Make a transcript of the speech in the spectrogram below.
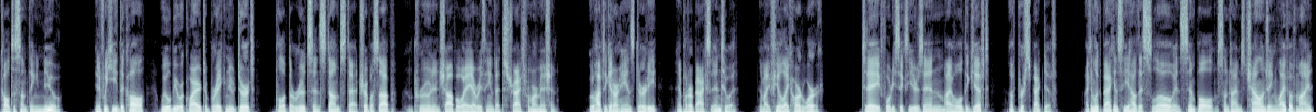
called to something new. And if we heed the call, we will be required to break new dirt, pull up the roots and stumps that trip us up, and prune and chop away everything that distracts from our mission. We will have to get our hands dirty and put our backs into it. It might feel like hard work. Today, 46 years in, I hold the gift of perspective. I can look back and see how this slow and simple, sometimes challenging life of mine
